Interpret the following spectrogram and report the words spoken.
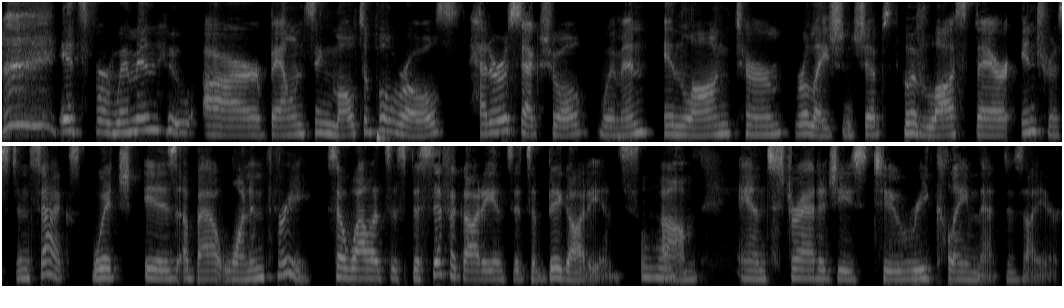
it's for women who are balancing multiple roles, heterosexual women in long term relationships who have lost their interest in sex, which is about one in three. So while it's a specific audience, it's a big audience. Mhm. Um, and strategies to reclaim that desire.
